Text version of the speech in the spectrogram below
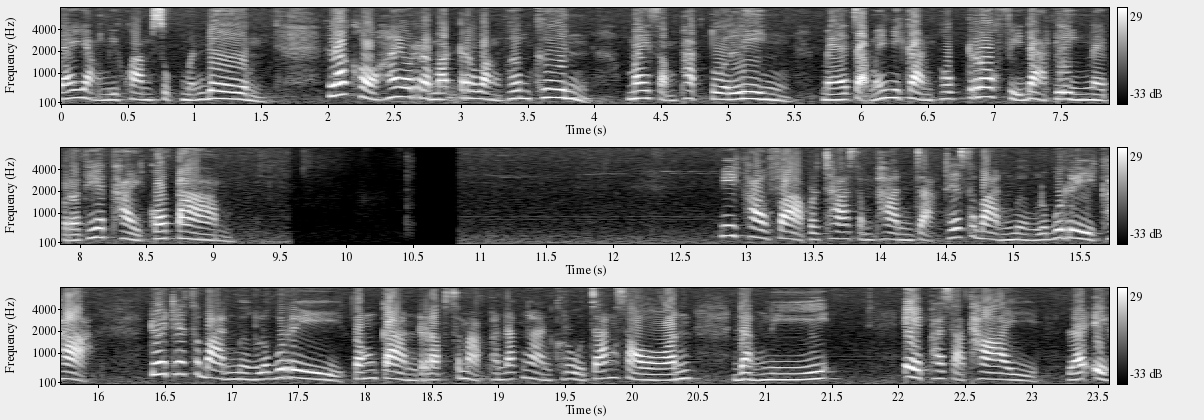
ได้อย่างมีความสุขเหมือนเดิม และขอให้ระมัดระวังเพิ่มขึ้น ไม่สัมผัสตัวลิง แม้จะไม่มีการพบโรคฝีดาดลิงในประเทศไทยก็ตามมีข่าวฝากประชาสัมพันธ์จากเทศบาลเมืองลบบุรีค่ะ ด้วยเทศบาลเมืองลบบุรีต้องการรับสมัครพนักงานครูจ้างสอน ดังนี้ อกภาษาไทย และเอก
